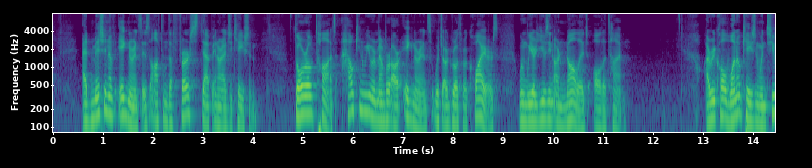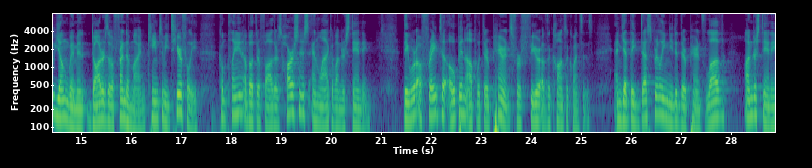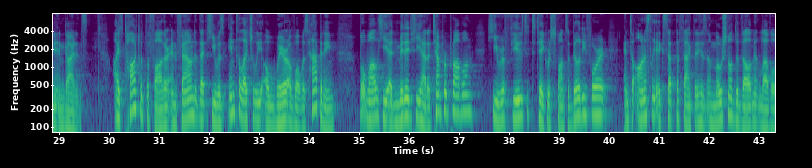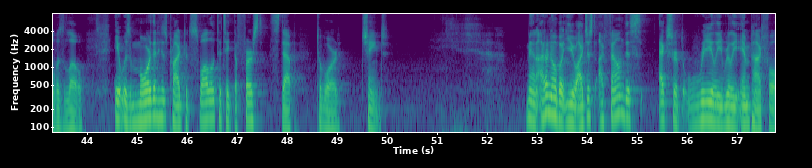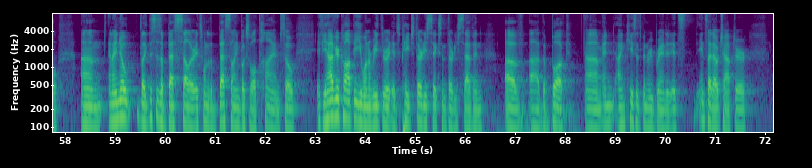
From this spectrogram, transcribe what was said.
Admission of ignorance is often the first step in our education. Thoreau taught how can we remember our ignorance, which our growth requires, when we are using our knowledge all the time. I recall one occasion when two young women, daughters of a friend of mine, came to me tearfully, complaining about their father's harshness and lack of understanding. They were afraid to open up with their parents for fear of the consequences, and yet they desperately needed their parents' love, understanding, and guidance. I talked with the father and found that he was intellectually aware of what was happening, but while he admitted he had a temper problem, he refused to take responsibility for it and to honestly accept the fact that his emotional development level was low. It was more than his pride could swallow to take the first step toward change. Man, I don't know about you. I just I found this excerpt really, really impactful. Um, and I know like this is a bestseller. It's one of the best-selling books of all time. So if you have your copy, you want to read through it. It's page 36 and 37 of uh, the book. Um, and in case it's been rebranded, it's Inside Out chapter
